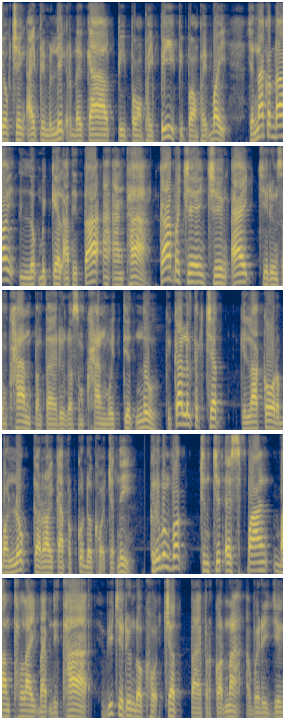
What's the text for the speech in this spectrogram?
យកជើងឯក Premier League រដូវកាល2022-2023ចំណែកក៏ដោយលោកមីកែលអាទីតាអះអាងថាការប្រជែងជើងឯកជារឿងសំខាន់ប៉ុន្តែរឿងដ៏សំខាន់មួយទៀតនោះគឺការលើកទឹកចិត្តកីឡាកររបស់លោកក្រោយការប្រកួតដ៏ខកចិត្តនេះគ្រូបង្វឹក ជនជាតិអេស្ប៉ាញបានថ្លែងបែបនេះថាវាជារឿងដ៏ខកចិត្តតែប្រកបណាស់អ្វីដែលយើង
